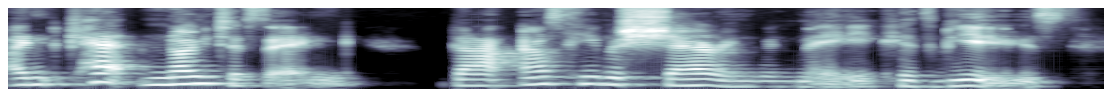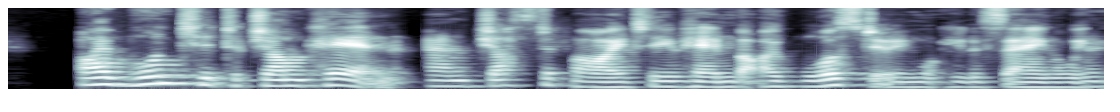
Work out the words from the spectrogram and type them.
I kept noticing that as he was sharing with me his views, I wanted to jump in and justify to him that I was doing what he was saying, or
